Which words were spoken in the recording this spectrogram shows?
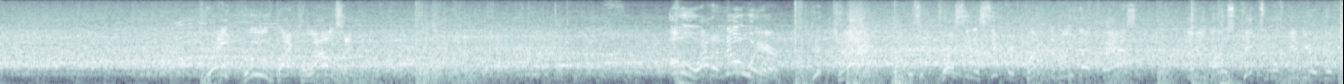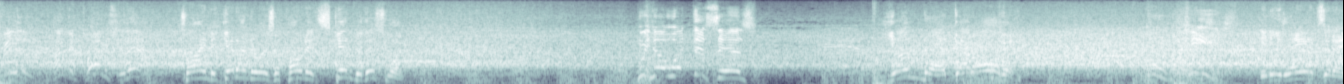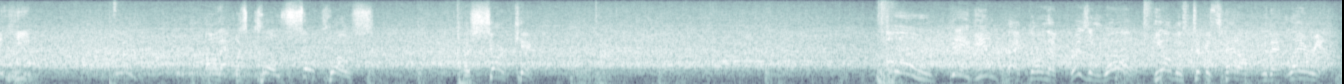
Move by Kowalczyk. Oh, out of nowhere. Good God. Is he pressing a secret button to move that fast? I mean, those kicks won't give you a good feeling. I can promise you that. Trying to get under his opponent's skin with this one. We know what this is. Young Youngblood got all of it. Oh, jeez. And he lands in a heap. Oh, that was close, so close. A sharp kick. Oh, big impact on that prison wall. He almost took his head off with that lariat.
